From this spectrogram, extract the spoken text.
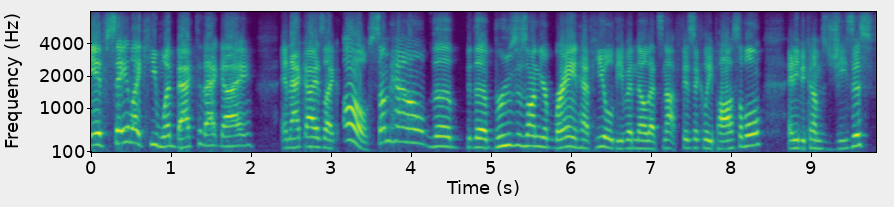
if say like he went back to that guy and that guy's like, oh, somehow the the bruises on your brain have healed, even though that's not physically possible, and he becomes Jesus.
